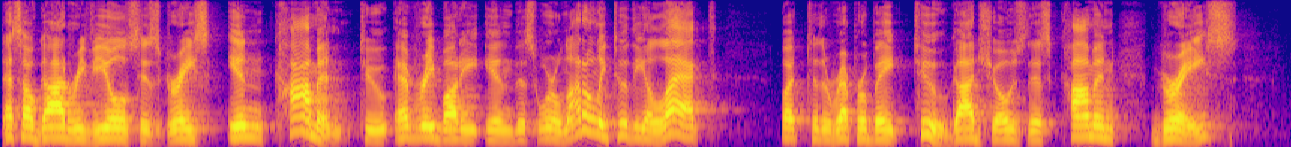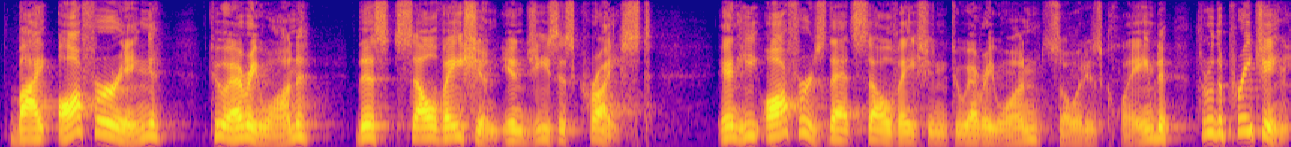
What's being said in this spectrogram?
That's how God reveals His grace in common to everybody in this world, not only to the elect, but to the reprobate too. God shows this common grace by offering to everyone this salvation in Jesus Christ. And he offers that salvation to everyone, so it is claimed, through the preaching.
